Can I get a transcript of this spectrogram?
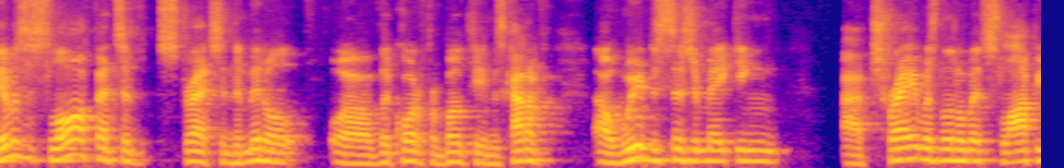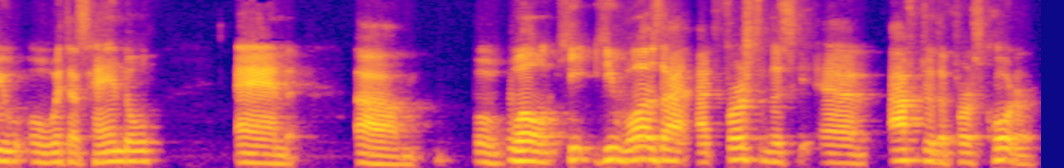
there was a slow offensive stretch in the middle of the quarter for both teams. Kind of a weird decision making uh, Trae was a little bit sloppy with his handle, and um, well, he he was at, at first in this uh, after the first quarter,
